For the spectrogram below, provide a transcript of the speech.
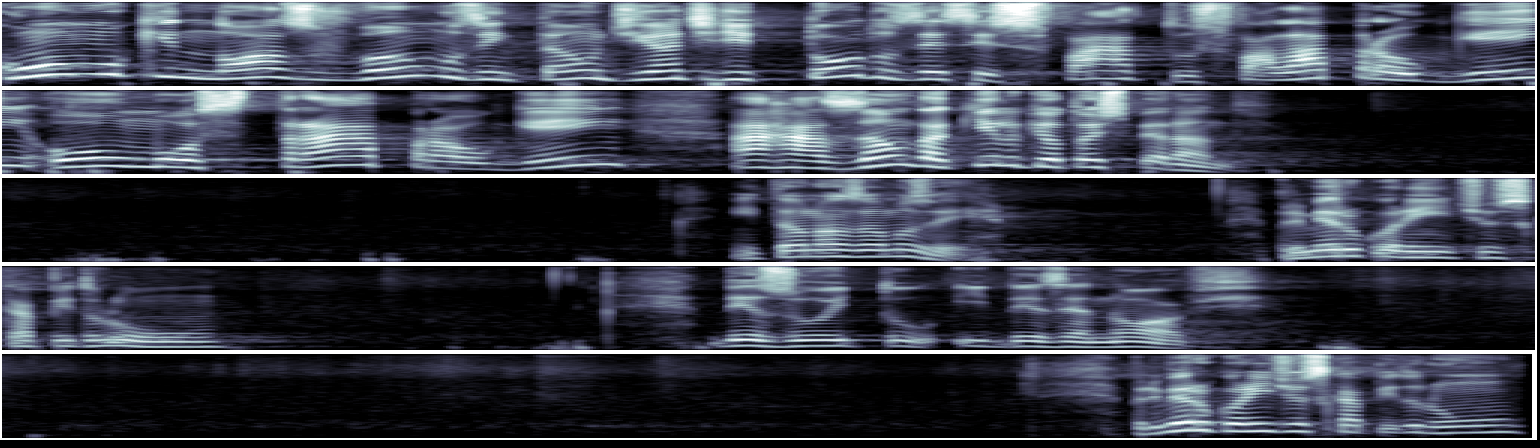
Como que nós vamos então, diante de todos esses fatos, falar para alguém ou mostrar para alguém a razão daquilo que eu estou esperando? Então nós vamos ver. 1 Coríntios capítulo 1, 18 e 19. 1 Coríntios capítulo 1,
